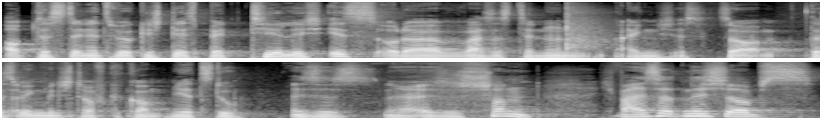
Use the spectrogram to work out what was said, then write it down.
ob das denn jetzt wirklich despektierlich ist oder was es denn nun eigentlich ist. So, deswegen bin ich drauf gekommen. Jetzt du. Es ist, ja, es ist schon. Ich weiß halt nicht, ob's.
